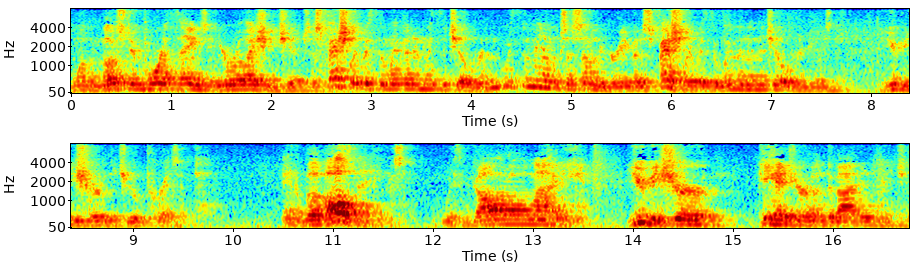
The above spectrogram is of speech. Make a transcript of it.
One of the most important things in your relationships, especially with the women and with the children, with the men to some degree, but especially with the women and the children, is you be sure that you're present. And above all things, with God Almighty you be sure He has your undivided attention.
